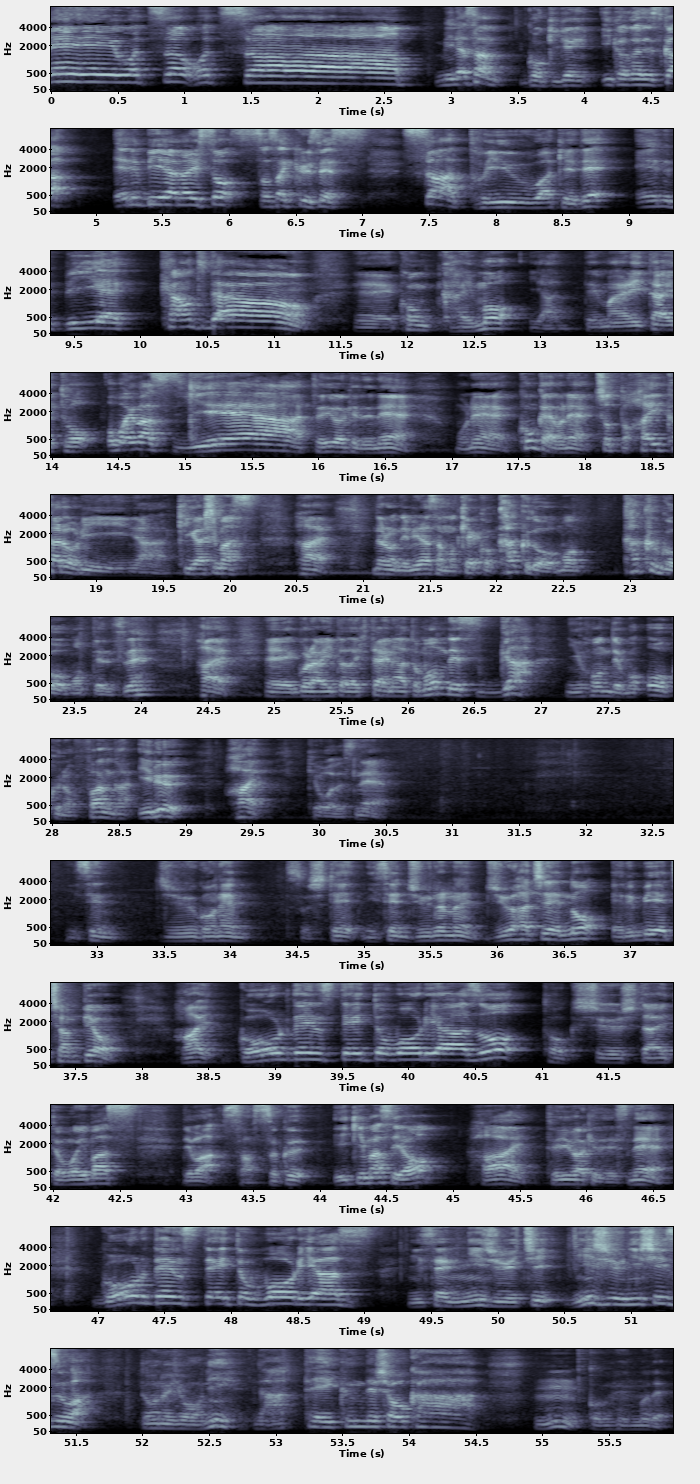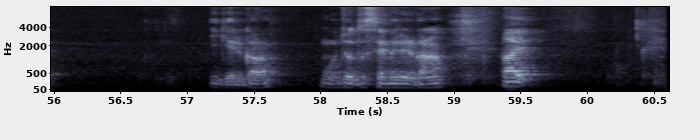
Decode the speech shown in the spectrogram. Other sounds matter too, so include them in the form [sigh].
Hey, what's up, what's up? 皆さん、ご機嫌いかがですか ?NBA アナリスト、佐々木クリスです。さあ、というわけで、NBA カウントダウン、えー今回もやってまいりたいと思います。Yeah! というわけでね、もうね、今回はね、ちょっとハイカロリーな気がします。はい。なので皆さんも結構角度をも、覚悟を持ってですね、はい、えーご覧いただきたいなと思うんですが、日本でも多くのファンがいる、はい、今日はですね、2015年、そして2017年、18年の NBA チャンピオン、はい、ゴールデンステイトウォリアーズを特集したいと思います。では、早速いきますよ。はい、というわけでですね、ゴールデンステイトウォリアーズ2021-22シーズンはどのようになっていくんでしょうか？うん、この辺までいけるかな？もうちょっと攻めれるかな？はい。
